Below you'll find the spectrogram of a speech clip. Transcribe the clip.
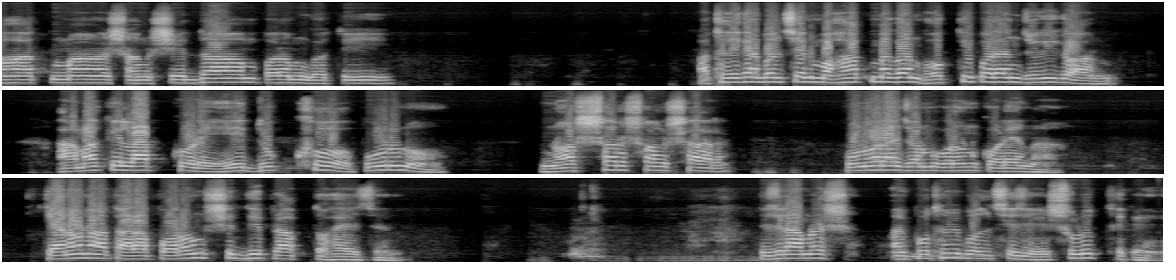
মহাত্মা সংসিদ্ধাম পরম গতি অর্থাৎ এখানে বলছেন, মহাত্মাগণ, ভক্তিপরায়ণ যোগীগণ, আমাকে লাভ করে এই দুঃখ পূর্ণ, নশ্বর সংসার পুনরায় জন্মগ্রহণ করে না, কেননা তারা পরম সিদ্ধি প্রাপ্ত হয়েছেন। এই আমরা আমি প্রথমে বলছি যে শুরুর থেকে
